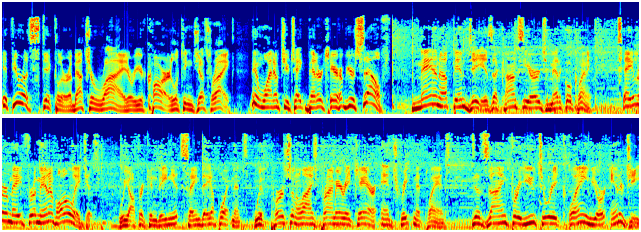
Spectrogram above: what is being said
If you're a stickler about your ride or your car looking just right, then why don't you take better care of yourself? Man Up MD is a concierge medical clinic tailor made for men of all ages. We offer convenient same day appointments with personalized primary care and treatment plans designed for you to reclaim your energy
